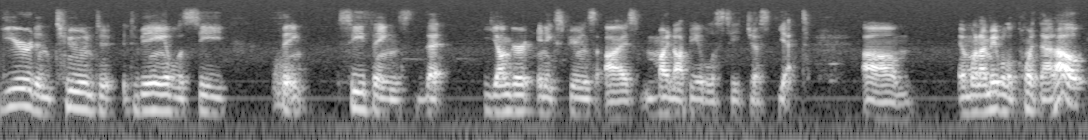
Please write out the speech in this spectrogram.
geared and tuned to, to being able to see thing, see things that younger, inexperienced eyes might not be able to see just yet. Um, and when I'm able to point that out,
